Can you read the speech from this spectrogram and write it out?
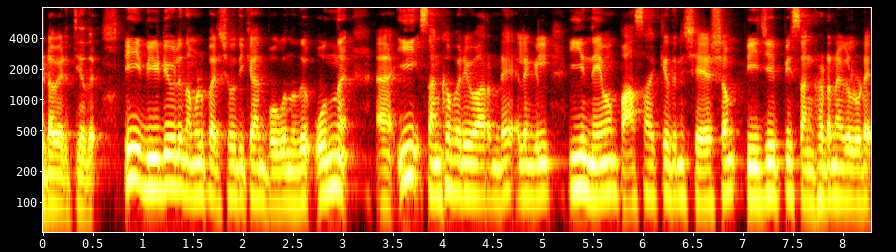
ഇടവരുത്തിയത്. ഈ വീഡിയോയിൽ നമ്മൾ പരിശോധിക്കാൻ പോകുന്നത് ഒന്ന് ഈ സംഘപരിവാറിന്റെ അല്ലെങ്കിൽ ഈ നിയമം പാസ്സാക്കിയതിന് ശേഷം ബി ജെ പി സംഘടനകളുടെ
